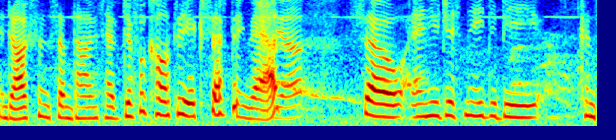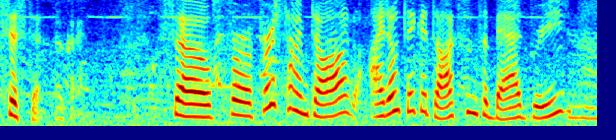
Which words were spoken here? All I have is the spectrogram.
And dachshunds sometimes have difficulty accepting that. Yeah. So, and you just need to be consistent. Okay. So, for a first time dog, I don't think a dachshund's a bad breed. Mm-hmm.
